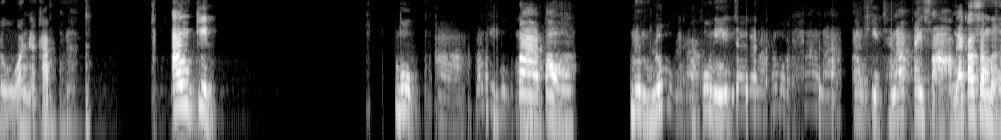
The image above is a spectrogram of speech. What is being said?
ดูนะครับ อังกฤษ บุกอ่าอังกฤษบุกมาต่อหนึ่งลูกนะครับคู่นี้เจอกันมาทั้งหมดห้านัดอังกฤษชนะไปสามแล้วก็เสมอ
